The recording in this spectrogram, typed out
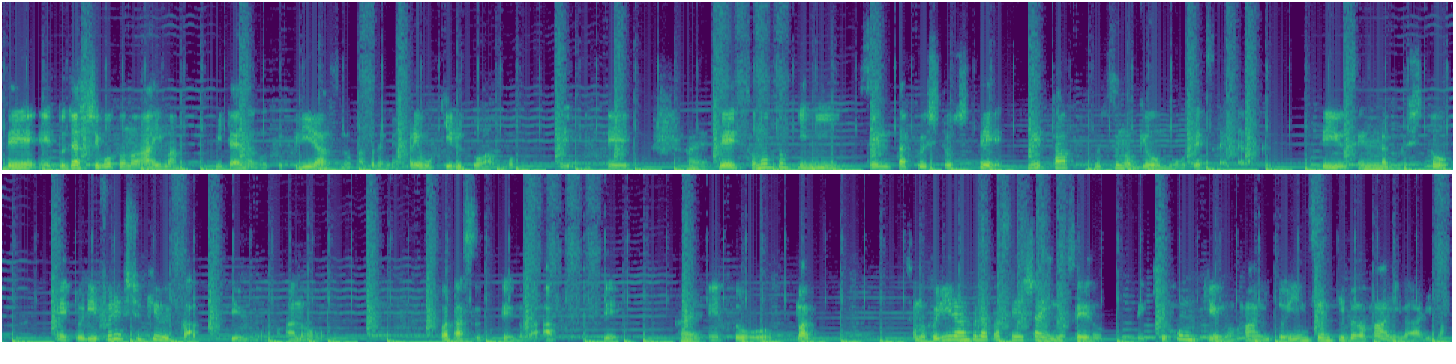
で、えっと、じゃあ仕事の合間みたいなのってフリーランスの方でもやっぱり起きるとは思っていて、はいで、その時に選択肢として、メタップスの業務をお手伝いいただくっていう選択肢と、えっと、リフレッシュ休暇っていうのをあの渡すっていうのがあって、はいえっと、まあ、そのフリーランス型正社員の制度って基本給の範囲とインセンティブの範囲があります。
